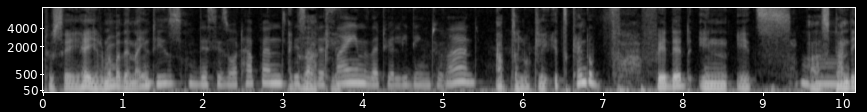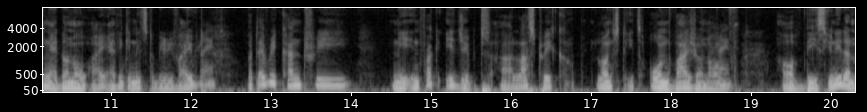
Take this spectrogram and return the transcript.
to say, hey, remember the 90s? this is what happened these are the signs that we are leading to that Absolutely. It's kind of faded in its uh, Mhm. standing. I don't know why. I think it needs to be revived. right But every country, in fact, Egypt uh, last week launched its own version of Right. Of this. You need an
